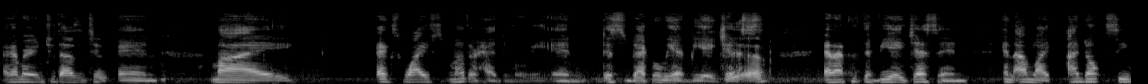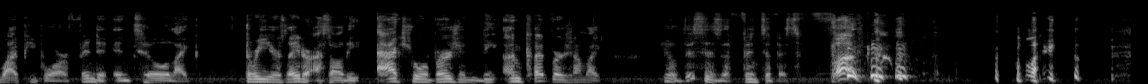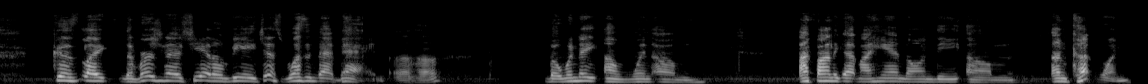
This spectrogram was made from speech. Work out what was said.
I got married in 2002. And my ex wife's mother had the movie. And this is back when we had VHS. Yeah. and I put the VHS in, and I'm like, I don't see why people are offended until like three years later. I saw the actual version, the uncut version. I'm like, yo, this is offensive as fuck. like, because like the version that she had on VHS wasn't that bad, Uh huh. but when they um when um I finally got my hand on the um uncut one,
